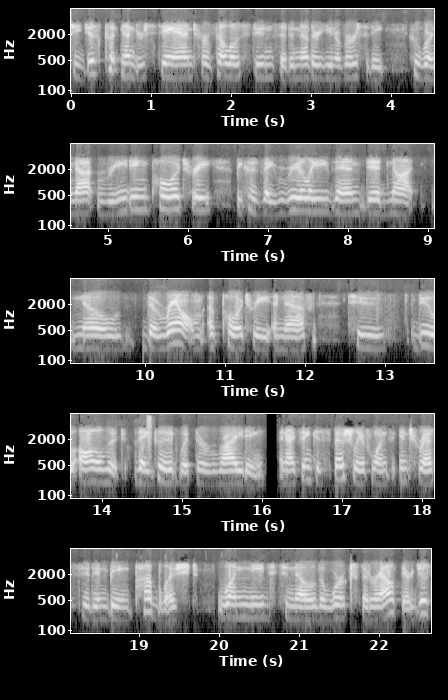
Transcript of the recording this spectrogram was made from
she just couldn't understand her fellow students at another university who were not reading poetry because they really then did not know the realm of poetry enough to do all that they could with their writing. And I think, especially if one's interested in being published, one needs to know the works that are out there. Just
